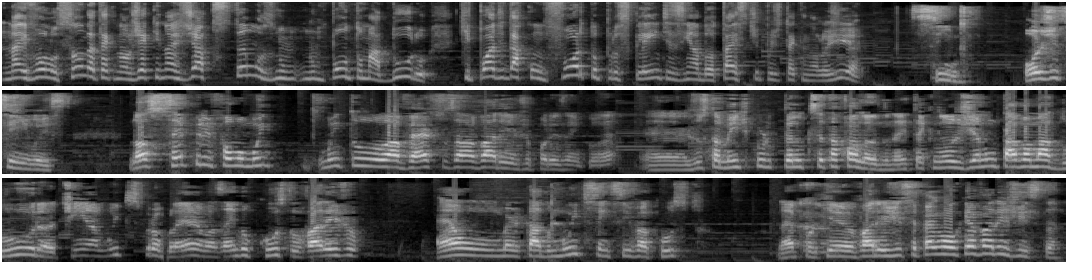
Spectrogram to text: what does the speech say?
na evolução da tecnologia que nós já estamos num, num ponto maduro que pode dar conforto para os clientes em adotar esse tipo de tecnologia? Sim, hoje sim, Luiz. Nós sempre fomos muito muito aversos a varejo, por exemplo, né? É, justamente por, pelo que você está falando, né? A tecnologia não estava madura, tinha muitos problemas, ainda o custo. O varejo é um mercado muito sensível a custo, né? Porque o varejista, você pega qualquer varejista,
